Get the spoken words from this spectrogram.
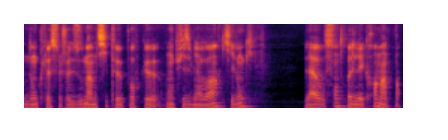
Donc le, je zoome un petit peu pour que on puisse bien voir, qui est donc là au centre de l'écran maintenant.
